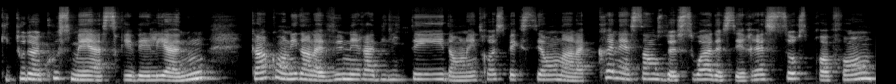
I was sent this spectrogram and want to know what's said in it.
qui tout d'un coup se met à se révéler à nous. Quand on est dans la vulnérabilité, dans l'introspection, dans la connaissance de soi, de ses ressources profondes,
